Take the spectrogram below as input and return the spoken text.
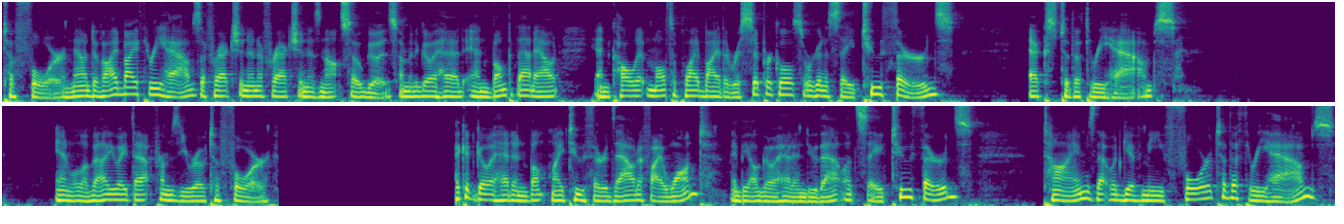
to 4. Now divide by 3 halves, a fraction and a fraction is not so good. So I'm going to go ahead and bump that out and call it multiply by the reciprocal. So we're going to say 2 thirds x to the 3 halves and we'll evaluate that from 0 to 4. I could go ahead and bump my 2 thirds out if I want. Maybe I'll go ahead and do that. Let's say 2 thirds times, that would give me 4 to the 3 halves,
